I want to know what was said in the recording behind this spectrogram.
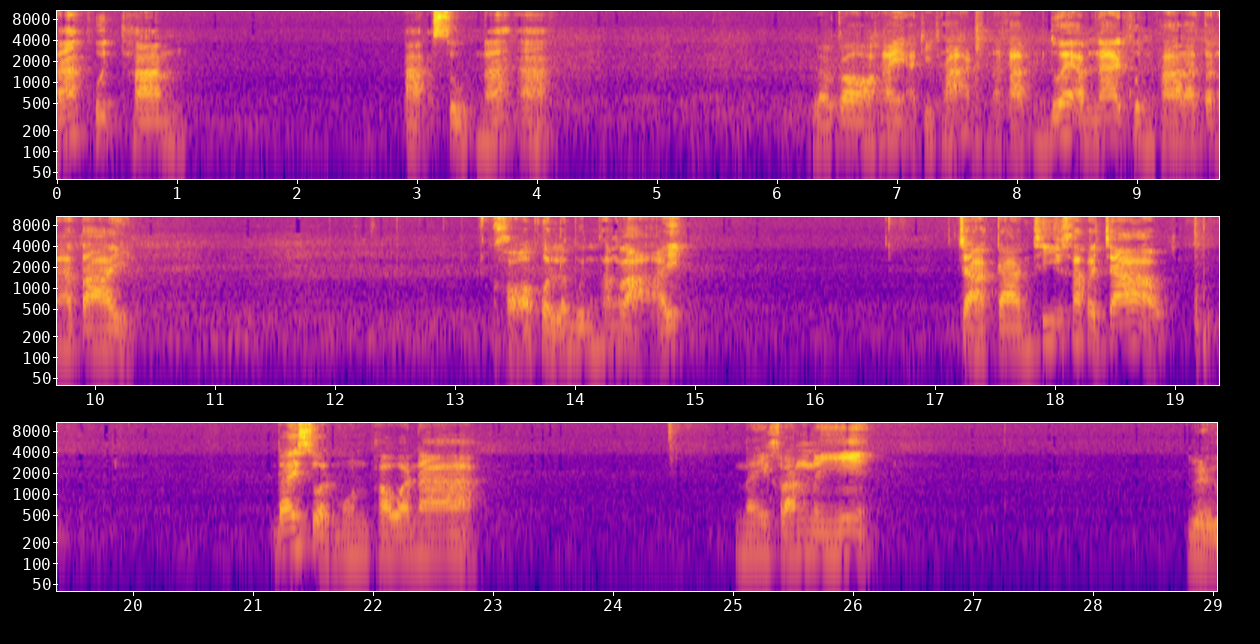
นะพุทธังอสุนะอะแล้วก็ให้อธิษฐานนะครับ ด้วยอำนาจคุณพารัตนตรัย ขอผลบุญทั้งหลาย จากการที่ข้าพเจ้า ได้สวดมนต์ภาวนา ในครั้งนี้ หรือ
